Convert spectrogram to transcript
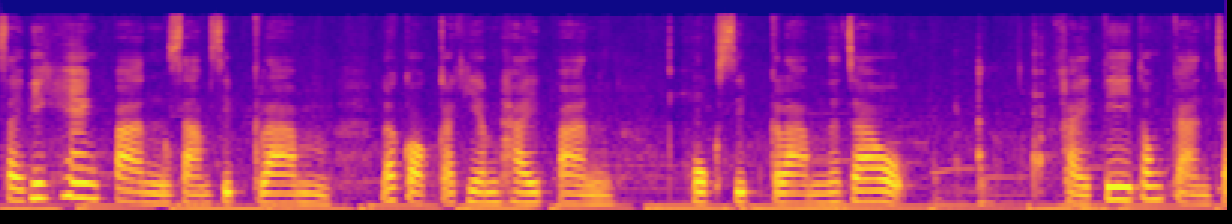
ใส่พริกแห้งปั่น 30 กรัม แล้วก็กระเทียมไทยปั่น 60 กรัมนะเจ้า ไข่ตี้ต้องการใจ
